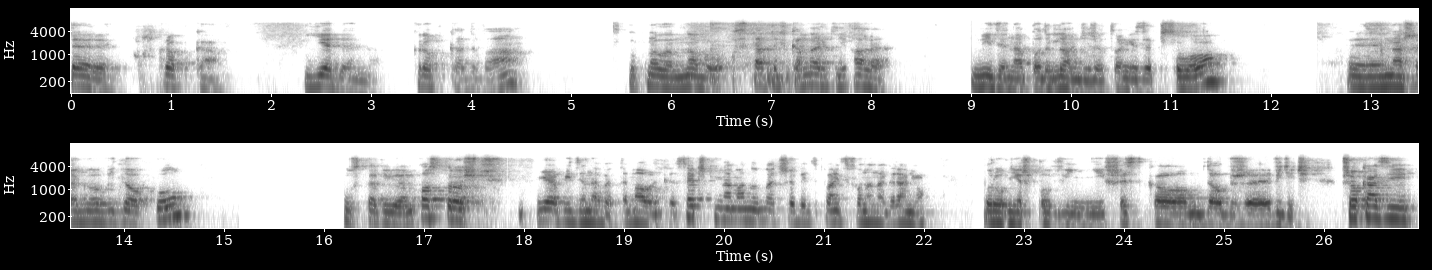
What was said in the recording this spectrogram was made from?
4.1.2. Stuknąłem nogą o statyw kamerki, ale widzę na podglądzie, że to nie zepsuło e, naszego widoku. Ustawiłem ostrość. Ja widzę nawet te małe kreseczki na manometrze, więc Państwo na nagraniu również powinni wszystko dobrze widzieć. Przy okazji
